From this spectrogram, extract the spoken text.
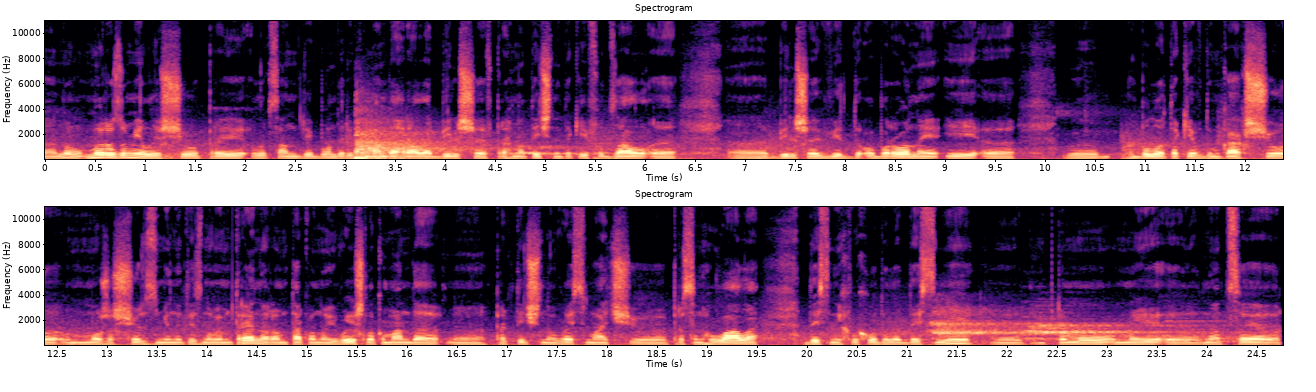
Е, Ну, ми розуміли, що при Олександрі Бондарі команда грала більше в прагматичний такий футзал, е, е, більше від оборони. І було таке в думках, що може щось змінити з новим тренером. Так воно і вийшло. Команда практично весь матч пресингувала, десь в них виходило, десь ні. Тому ми на це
